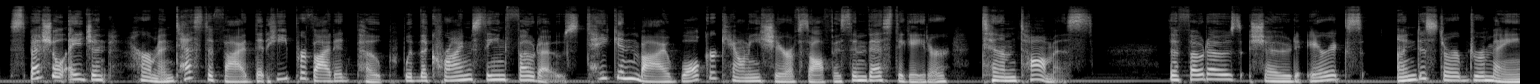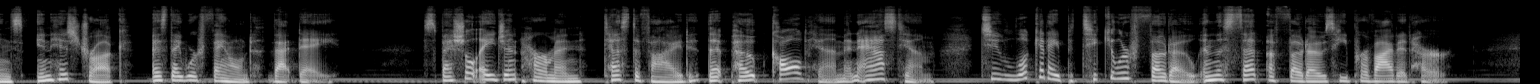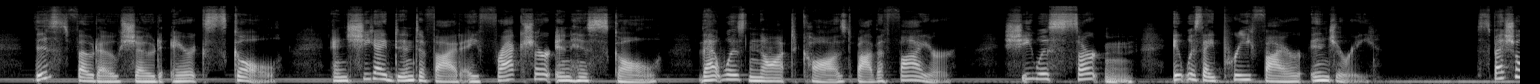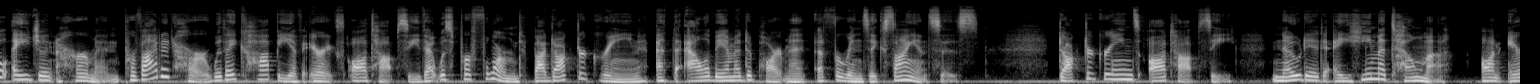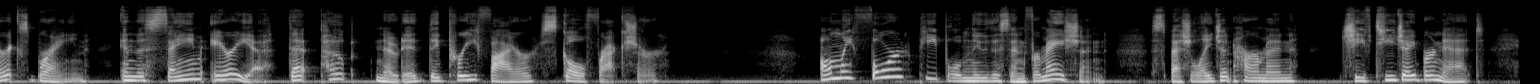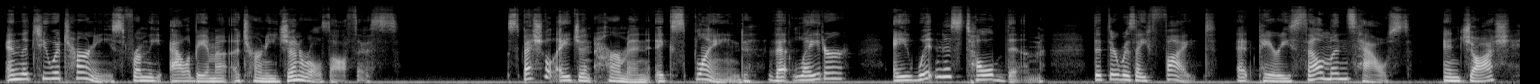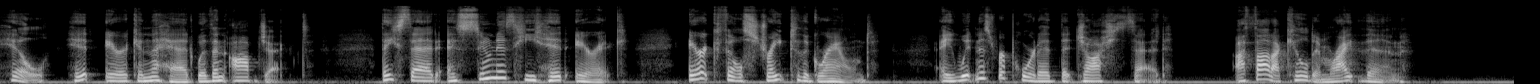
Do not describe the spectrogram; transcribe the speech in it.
Special Agent Herman testified that he provided Pope with the crime scene photos taken by Walker County Sheriff's Office investigator Tim Thomas. The photos showed Eric's undisturbed remains in his truck as they were found that day. Special Agent Herman testified that Pope called him and asked him to look at a particular photo in the set of photos he provided her. This photo showed Eric's skull, and she identified a fracture in his skull that was not caused by the fire. She was certain it was a pre fire injury. Special Agent Herman provided her with a copy of Eric's autopsy that was performed by Dr. Green at the Alabama Department of Forensic Sciences. Dr. Green's autopsy noted a hematoma on Eric's brain in the same area that Pope noted the pre fire skull fracture. Only four people knew this information Special Agent Herman, Chief T.J. Burnett, and the two attorneys from the Alabama Attorney General's office. Special Agent Herman explained that later a witness told them that there was a fight at Perry Selman's house and Josh Hill hit Eric in the head with an object. They said as soon as he hit Eric, Eric fell straight to the ground. A witness reported that Josh said, I thought I killed him right then.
